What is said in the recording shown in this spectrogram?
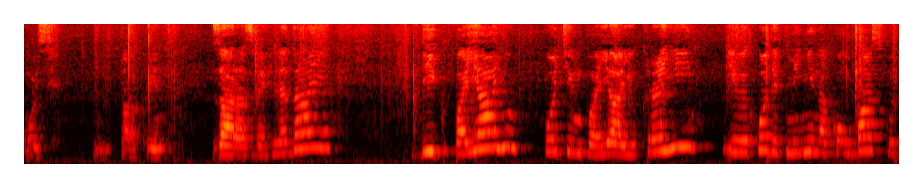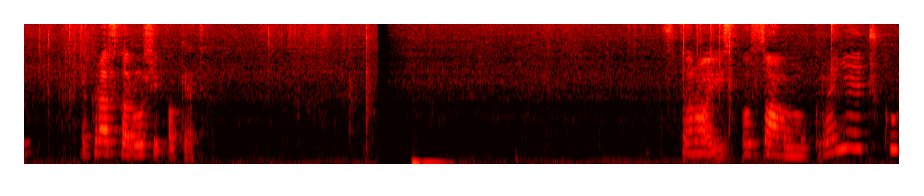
Ось так він зараз виглядає. Бік паяю, потім паяю краї і виходить мені на ковбаску якраз хороший пакет. Стараюсь по самому краєчку.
